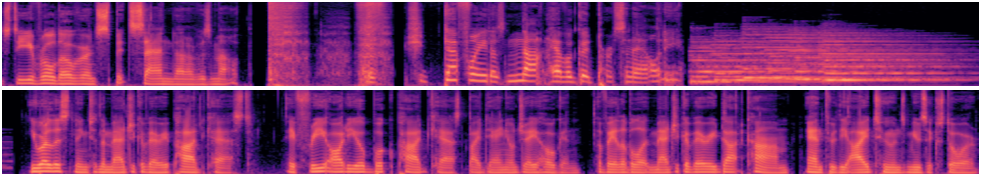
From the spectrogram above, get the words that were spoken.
Steve rolled over and spit sand out of his mouth. She definitely does not have a good personality. You are listening to the Magic of Eyri podcast, a free audiobook podcast by Daniel J. Hogan, available at magicofeyri.com and through the iTunes Music Store.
